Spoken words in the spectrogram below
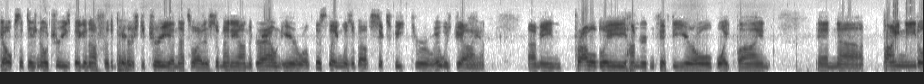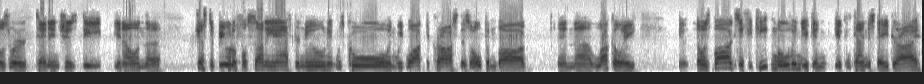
jokes that there's no trees big enough for the bears to tree, and that's why there's so many on the ground here. Well, this thing was about six feet through. It was giant. I mean, probably 150 year old white pine, and uh, pine needles were 10 inches deep. You know, and the just a beautiful sunny afternoon. It was cool, and we'd walked across this open bog, and uh, luckily. Those bogs, if you keep moving, you can you can kind of stay dry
